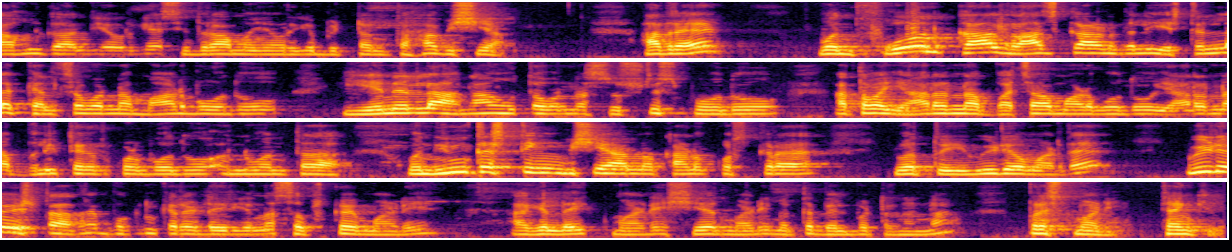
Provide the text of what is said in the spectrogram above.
ರಾಹುಲ್ ಗಾಂಧಿ ಅವರಿಗೆ ಸಿದ್ದರಾಮಯ್ಯ ಅವರಿಗೆ ಬಿಟ್ಟಂತಹ ವಿಷಯ. ಆದರೆ ಒಂದು ಫೋನ್ ಕಾಲ್ ರಾಜಕಾರಣದಲ್ಲಿ ಎಷ್ಟೆಲ್ಲ ಕೆಲಸವನ್ನು ಮಾಡ್ಬೋದು, ಏನೆಲ್ಲ ಅನಾಹುತವನ್ನು ಸೃಷ್ಟಿಸ್ಬೋದು, ಅಥವಾ ಯಾರನ್ನ ಬಚಾವ್ ಮಾಡ್ಬೋದು, ಯಾರನ್ನ ಬಲಿ ತೆಗೆದುಕೊಳ್ಬೋದು ಅನ್ನುವಂಥ ಒಂದು ಇಂಟ್ರೆಸ್ಟಿಂಗ್ ವಿಷಯ ಅನ್ನೋ ಕಾರಣಕ್ಕೋಸ್ಕರ ಇವತ್ತು ಈ ವಿಡಿಯೋ ಮಾಡಿದೆ. ವಿಡಿಯೋ ಇಷ್ಟ ಆದರೆ ಬೊಕ್ಕನಕೆರೆ ಡೈರಿಯನ್ನು ಸಬ್ಸ್ಕ್ರೈಬ್ ಮಾಡಿ, ಹಾಗೆ ಲೈಕ್ ಮಾಡಿ ಶೇರ್ ಮಾಡಿ ಮತ್ತು ಬೆಲ್ ಬಟನನ್ನು ಪ್ರೆಸ್ ಮಾಡಿ. Thank you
